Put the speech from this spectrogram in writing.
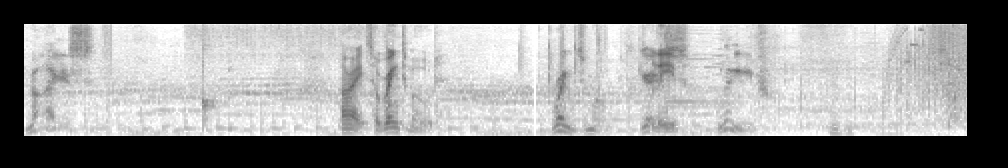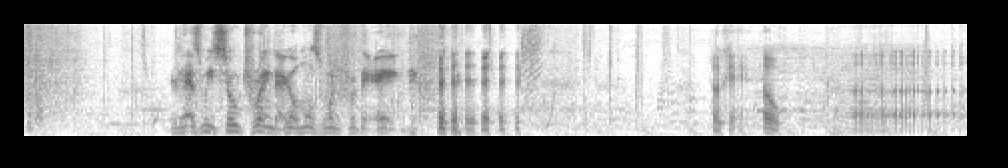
Nice. All right, so ranked mode. Ranked mode. Yes. Leave. Leave. it has me so trained I almost went for the egg. okay. Oh. Uh,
